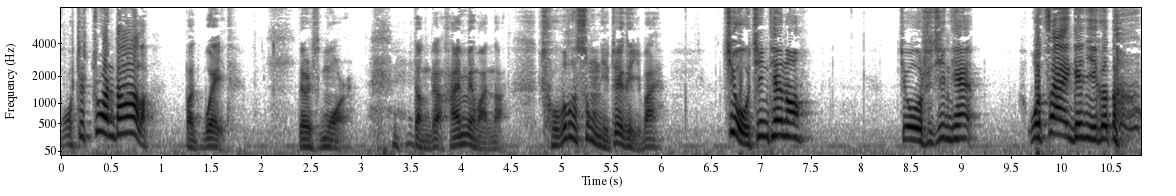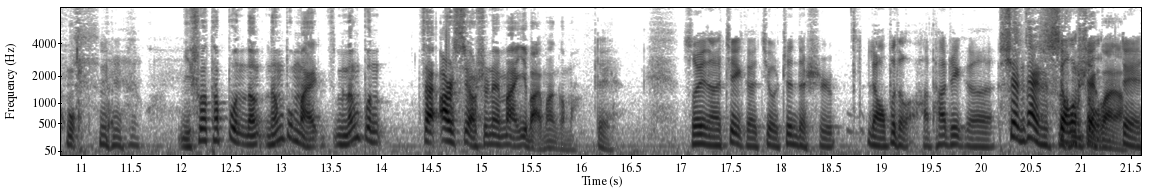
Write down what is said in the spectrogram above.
我这赚大了，But wait, there's more。等着，还没完呢！除了送你这个以外，就今天呢，就是今天，我再给你一个灯。你说他不能能不买，能不在二十四小时内卖一百万个吗？对，所以呢，这个就真的是了不得哈！他这个现在是司空见惯啊，对，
